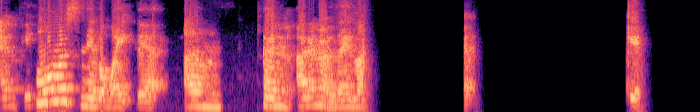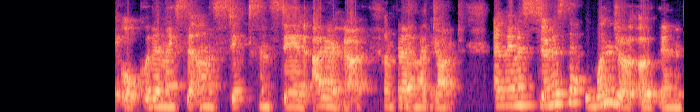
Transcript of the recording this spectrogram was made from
And people almost never wait there. Um, and I don't know, they like awkward and they sit on the steps instead. I don't know. I don't. And then as soon as that window opened,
